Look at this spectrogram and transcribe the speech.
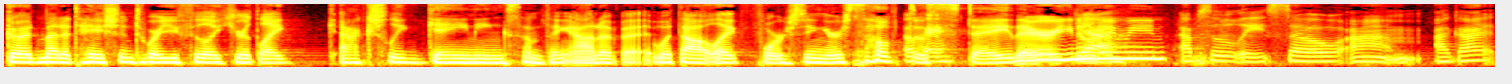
good meditation to where you feel like you're like actually gaining something out of it without like forcing yourself to stay there. You know what I mean? Absolutely. So um, I got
